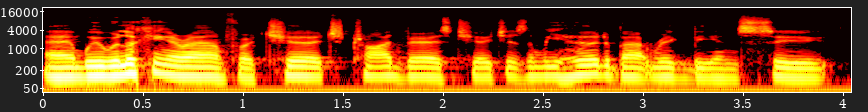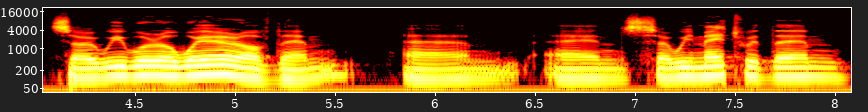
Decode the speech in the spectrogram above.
And we were looking around for a church, tried various churches, and we heard about Rigby and Sue. So we were aware of them um, and so we met with them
